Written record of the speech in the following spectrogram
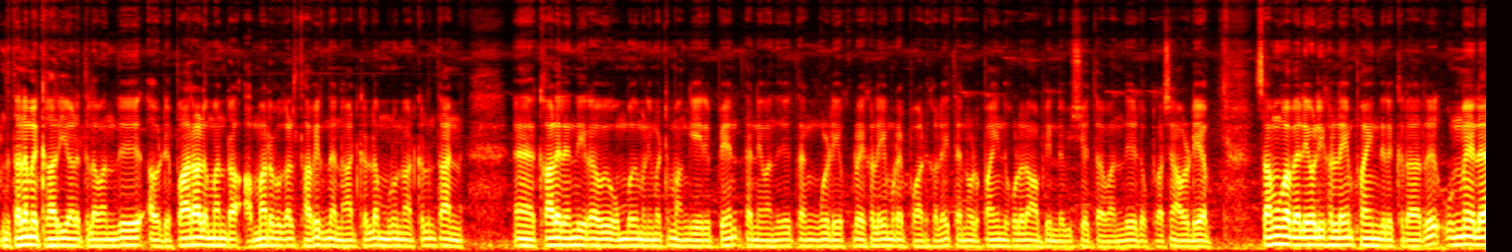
இந்த தலைமை காரியாலயத்தில் வந்து அவருடைய பாராளுமன்ற அமர்வுகள் தவிர்ந்த நாட்களில் முழு நாட்களும் தான் காலையிலேருந்து இரவு ஒம்பது மணி மட்டும் அங்கே இருப்பேன். தன்னை வந்து தங்களுடைய குறைகளை முறைப்பாடுகளை தன்னோட பகிர்ந்து கொள்ளலாம் அப்படின்ற விஷயத்தை வந்து டாக்டர் ஹர்ஷன் அவருடைய சமூக வேலையொலிகளையும் பகிர்ந்திருக்கிறாரு. உண்மையில்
